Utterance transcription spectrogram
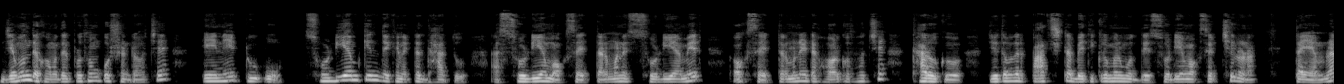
যেমন দেখো, আমাদের প্রথম কোশ্চেনটা হচ্ছে N A two O sodium কিন্তু এখানে একটা ধাতু, আর সোডিয়াম অক্সাইড, তার মানে সোডিয়ামের অক্সাইড, তার মানে এটা হওয়ার কথা হচ্ছে ক্ষারকীয়। যেহেতু আমাদের পাঁচটা ব্যতিক্রমের মধ্যে সোডিয়াম অক্সাইড ছিল না, তাই আমরা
